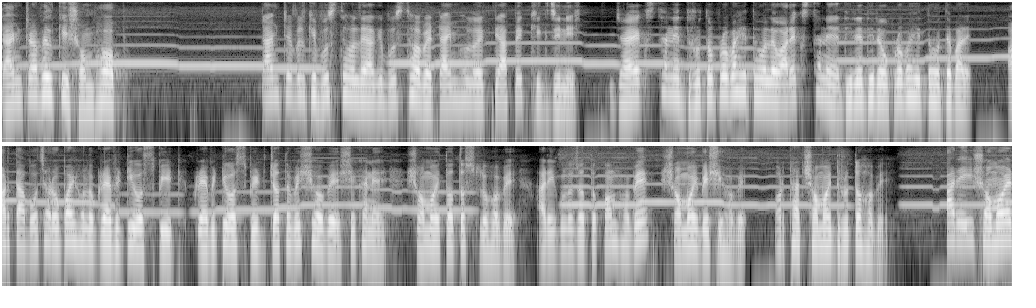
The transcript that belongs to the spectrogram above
টাইম ট্রাভেল কি সম্ভব? টাইম ট্রাভেল কি বুঝতে হলে আগে বুঝতে হবে টাইম হলো একটি আপেক্ষিক জিনিস। যা এক স্থানে দ্রুত প্রবাহিত হলেও আরেক স্থানে ধীরে ধীরেও প্রবাহিত হতে পারে। আর তা বোঝার উপায় হলো গ্র্যাভিটি ও স্পিড গ্র্যাভিটি ও স্পিড যত বেশি হবে সেখানে সময় তত স্লো হবে। আর এগুলো যত কম হবে সময় বেশি হবে। অর্থাৎ সময় দ্রুত হবে। আর এই সময়ের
